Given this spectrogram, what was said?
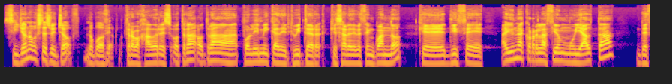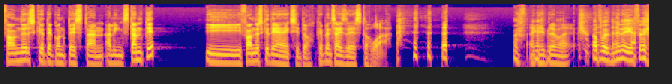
Si yo no hago este switch off, no puedo hacerlo. Trabajadores, otra, otra polémica de Twitter que sale de vez en cuando, que dice, hay una correlación muy alta de founders que te contestan al instante y founders que tienen éxito. ¿Qué pensáis de esto? Aquí hay tema, ¿eh? Ah, pues mire, yo, soy-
